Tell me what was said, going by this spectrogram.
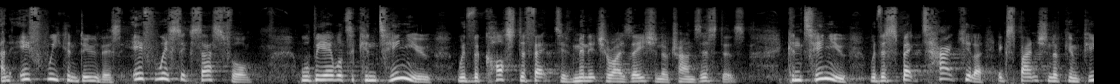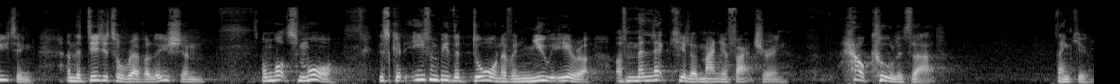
And if we can do this, if we're successful, we'll be able to continue with the cost effective miniaturization of transistors, continue with the spectacular expansion of computing and the digital revolution. And what's more, this could even be the dawn of a new era of molecular manufacturing. How cool is that? Thank you.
